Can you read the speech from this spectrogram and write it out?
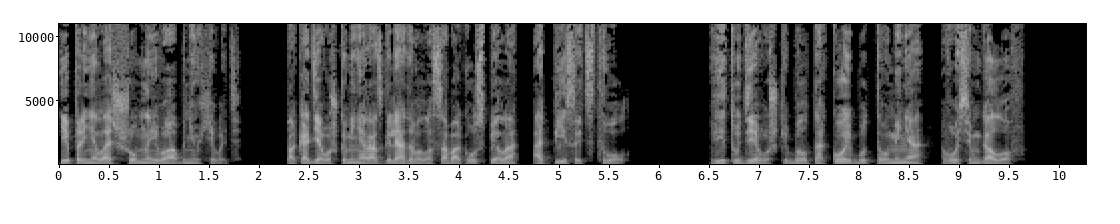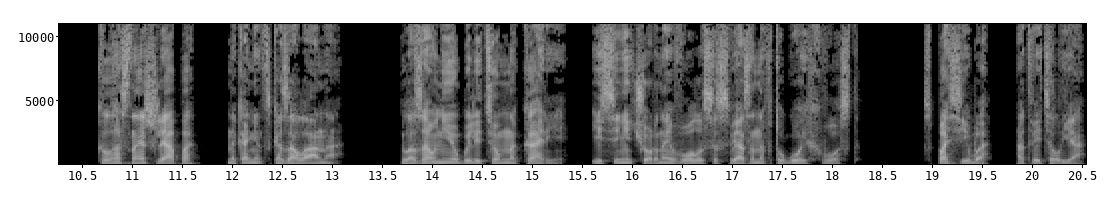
и принялась шумно его обнюхивать. Пока девушка меня разглядывала, собака успела описать ствол. Вид у девушки был такой, будто у меня восемь голов. «Классная шляпа», — наконец сказала она. Глаза у нее были темно-карие, и сине-черные волосы связаны в тугой хвост. «Спасибо», — ответил я.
